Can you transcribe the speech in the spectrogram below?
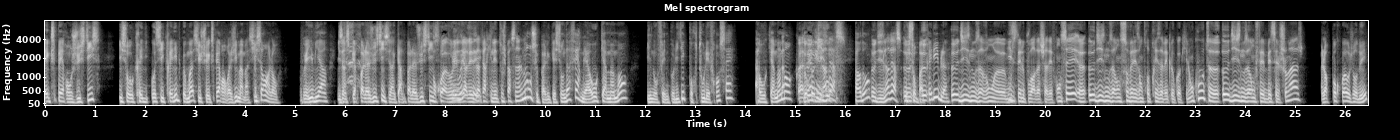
expert en justice, ils sont au crédit- aussi crédibles que moi si je suis expert en régime à main 600 alors. Vous voyez bien, ils inspirent pas la justice, ils incarnent pas la justice. Pourquoi Vous voulez oui, dire les affaires qui les touchent personnellement? Non, c'est pas une question d'affaires, mais à aucun moment ils n'ont fait une politique pour tous les Français. À aucun moment. Ouais, Donc, quand disent ils vous-. Pardon Eux disent l'inverse. Ils Eux- sont pas eux- crédibles. Eux disent nous avons euh, boosté le pouvoir d'achat des Français. Euh, eux disent nous avons sauvé les entreprises avec le quoi qu'il en coûte. Euh, eux disent nous avons fait baisser le chômage. Alors pourquoi aujourd'hui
